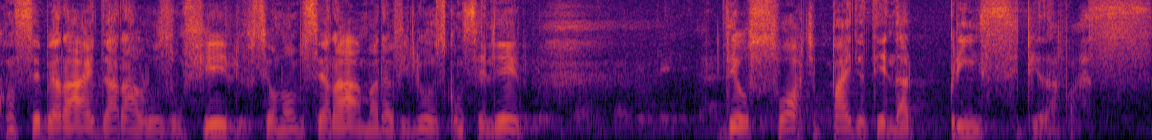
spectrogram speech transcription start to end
Conceberá e dará à luz um filho, seu nome será maravilhoso conselheiro, Deus forte, Pai de eternidade, príncipe da paz.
